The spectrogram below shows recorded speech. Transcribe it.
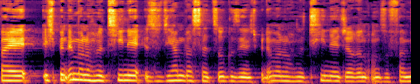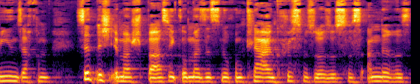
Weil ich bin immer noch eine Teenagerin, also die haben das halt so gesehen, ich bin immer noch eine Teenagerin und so Familiensachen sind nicht immer spaßig und man sitzt nur rum. Klar, an Christmas oder so ist was anderes.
